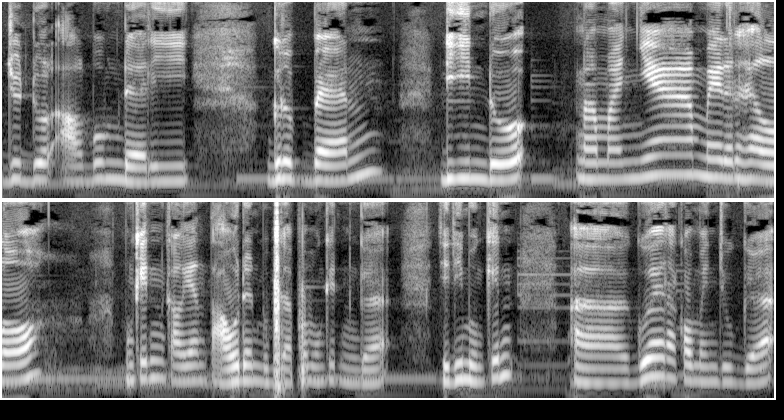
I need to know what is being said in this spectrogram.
judul album dari grup band di Indo. Namanya Mother Hello. Mungkin kalian tahu dan beberapa mungkin enggak. Jadi mungkin uh, gue rekomen juga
